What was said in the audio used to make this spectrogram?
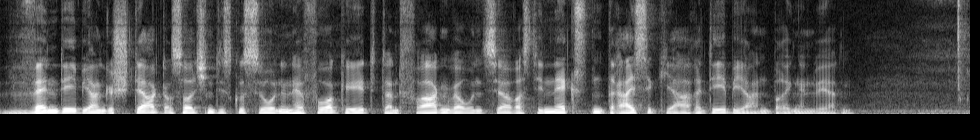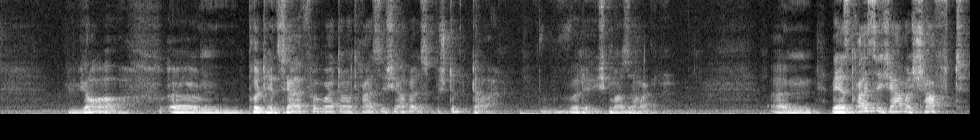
wenn Debian gestärkt aus solchen Diskussionen hervorgeht, dann fragen wir uns ja, was die nächsten 30 Jahre Debian bringen werden. Ja, ähm, Potenzial für weitere 30 Jahre ist bestimmt da, würde ich mal sagen. Ähm, wer es 30 Jahre schafft,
